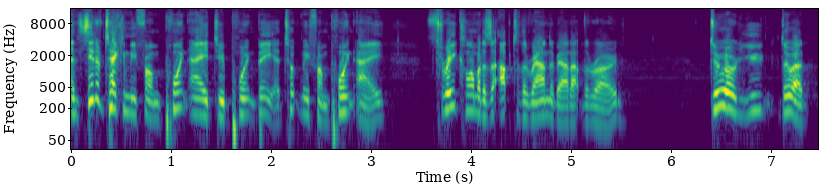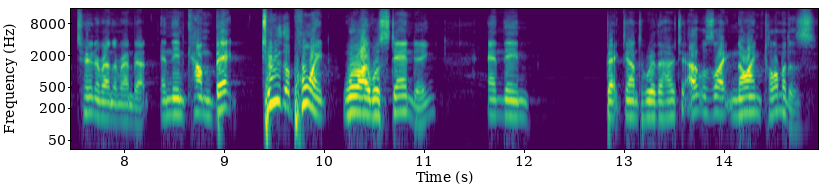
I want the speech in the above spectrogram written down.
instead of taking me from point A to point B, it took me from point A, three kilometres up to the roundabout up the road, do a, do a turn around the roundabout, and then come back to the point where I was standing, and then back down to where the hotel. It was like nine kilometres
